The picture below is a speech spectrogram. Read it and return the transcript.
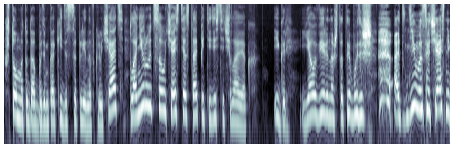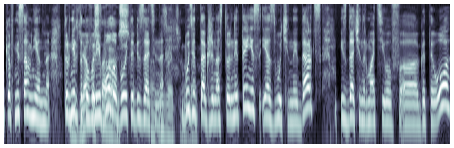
что мы туда будем, какие дисциплины включать. Планируется участие 150 человек. Игорь, я уверена, что ты будешь одним из участников, несомненно. Турнир-то по волейболу будет обязательно. обязательно будет да. также настольный теннис и озвученный дартс, и сдача нормативов э, ГТО.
